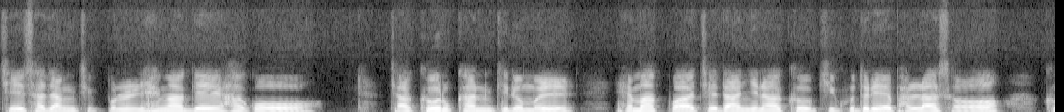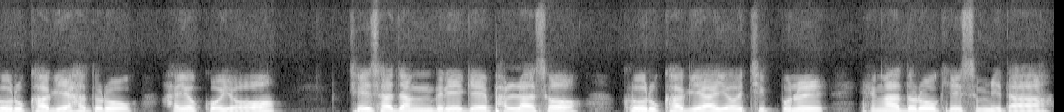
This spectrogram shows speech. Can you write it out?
제사장 직분을 행하게 하고 자 거룩한 기름을 해막과 제단이나 그 기구들에 발라서 거룩하게 하도록 하였고요. 제사장들에게 발라서 거룩하게 하여 직분을 행하도록 했습니다.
